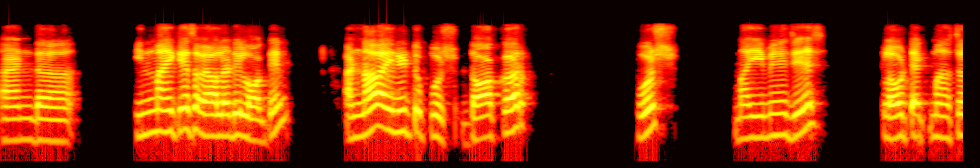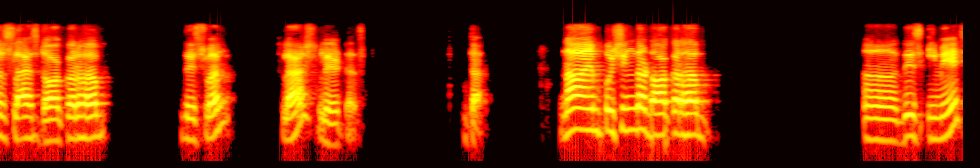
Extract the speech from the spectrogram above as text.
and uh, in my case I already logged in and now I need to push Docker push my image is Cloud Tech Master slash Docker Hub this one slash latest done. Now I am pushing the Docker Hub uh, this image.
